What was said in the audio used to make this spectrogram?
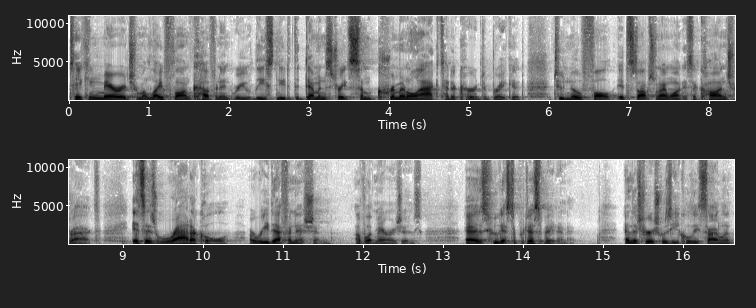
taking marriage from a lifelong covenant where you at least needed to demonstrate some criminal act had occurred to break it, to no fault, it stops when I want, it's a contract, it's as radical a redefinition of what marriage is as who gets to participate in it. And the church was equally silent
